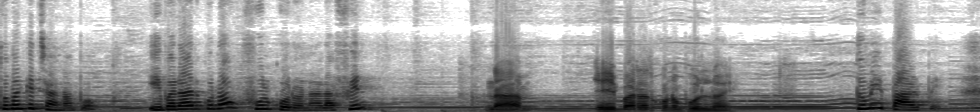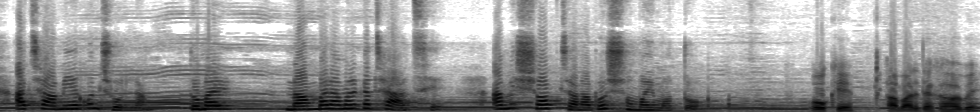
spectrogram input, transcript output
তোমাকে জানাব। এবার আর কোনো ভুল করো না রাফিন না এবার আর কোনো ভুল নয়। তুমি পারবে। আচ্ছা আমি এখন চললাম। তোমার নাম্বার আমার কাছে আছে। আমি সব জানাব সময় মতো। ওকে আবার দেখা হবে।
